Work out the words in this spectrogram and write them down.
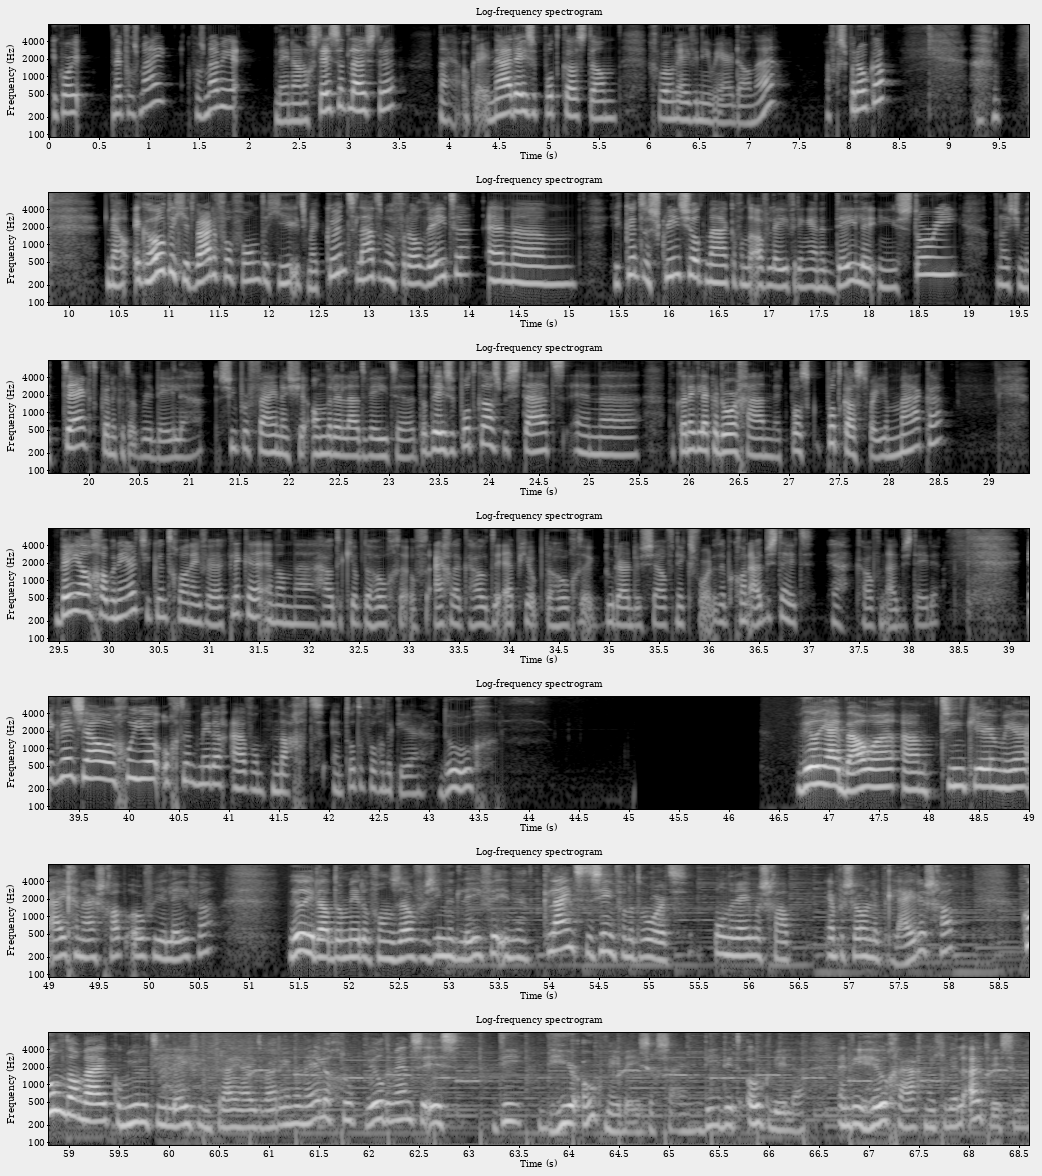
ik hoor je. Nee, volgens mij, volgens mij ben je. Ben je nou nog steeds aan het luisteren? Nou ja, oké. Na deze podcast dan gewoon even niet meer dan, hè? Afgesproken? Nou, ik hoop dat je het waardevol vond, dat je hier iets mee kunt. Laat het me vooral weten. En um, je kunt een screenshot maken van de aflevering en het delen in je story. En als je me tagt, kan ik het ook weer delen. Super fijn als je anderen laat weten dat deze podcast bestaat. En uh, dan kan ik lekker doorgaan met podcast voor je maken. Ben je al geabonneerd? Je kunt gewoon even klikken en dan uh, houd ik je op de hoogte. Of eigenlijk houdt de app je op de hoogte. Ik doe daar dus zelf niks voor. Dat heb ik gewoon uitbesteed. Ja, ik hou van uitbesteden. Ik wens jou een goede ochtend, middag, avond, nacht. En tot de volgende keer. Doeg! Wil jij bouwen aan 10 keer meer eigenaarschap over je leven? Wil je dat door middel van zelfvoorzienend leven in het kleinste zin van het woord, ondernemerschap en persoonlijk leiderschap? Kom dan bij Community Leven in Vrijheid, waarin een hele groep wilde mensen is die hier ook mee bezig zijn, die dit ook willen en die heel graag met je willen uitwisselen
